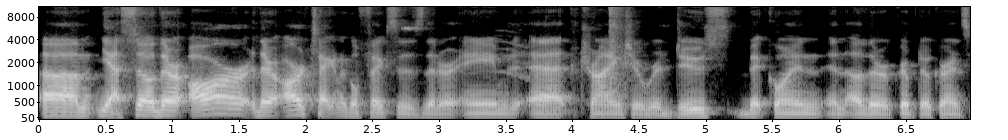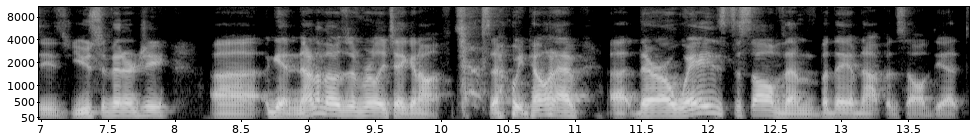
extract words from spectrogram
Um, yeah. So there are there are technical fixes that are aimed at trying to reduce Bitcoin and other cryptocurrencies' use of energy. Uh, again, none of those have really taken off. so we don't have, uh, there are ways to solve them, but they have not been solved yet.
